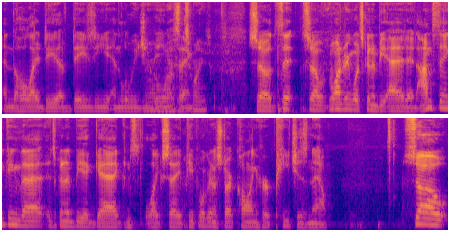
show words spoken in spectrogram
and the whole idea of Daisy and Luigi It being a was thing. 20 So, th- so wondering what's going to be added in. I'm thinking that it's going to be a gag, like say people are going to start calling her Peaches now. so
